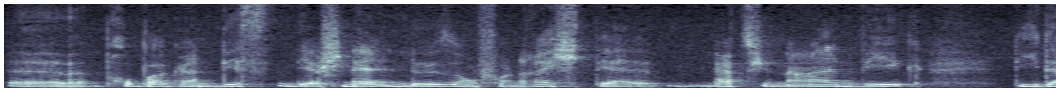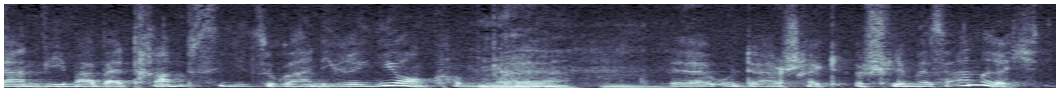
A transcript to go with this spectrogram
äh, Propagandisten der schnellen Lösung von Recht, der nationalen Weg, die dann, wie man bei Trump sieht, sogar in die Regierung kommen können ja, ja. Mhm. Äh, und da Schlimmes anrichten.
